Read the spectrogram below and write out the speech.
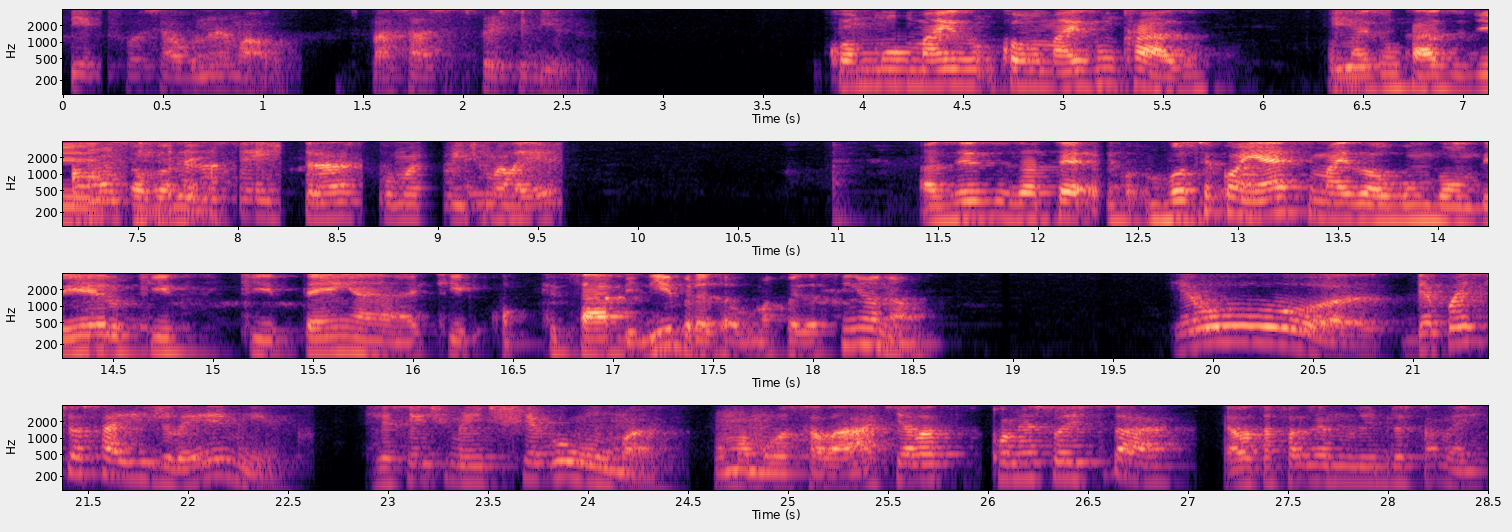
queria que fosse algo normal, passasse despercebido. Como mais, como mais um caso. Como mais um caso de como simples acidente de trânsito, como uma vítima leve. Às vezes até você conhece mais algum bombeiro que, que tenha que, que sabe libras, alguma coisa assim ou não? Eu depois que eu saí de Leme, recentemente chegou uma, uma moça lá que ela começou a estudar ela tá fazendo Libras também.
